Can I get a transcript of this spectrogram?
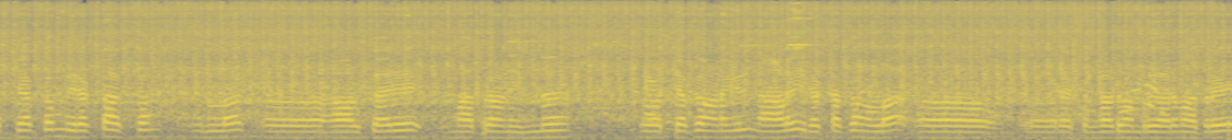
ഒറ്റക്കം ഇരട്ടക്കം ഉള്ള ആൾക്കാർ മാത്രമാണ് ഇന്ന് ഒറ്റക്കമാണെങ്കിൽ നാളെ ഇരട്ടക്കമുള്ള റേഷൻ കാർഡ് നമ്പറുകാരെ മാത്രമേ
